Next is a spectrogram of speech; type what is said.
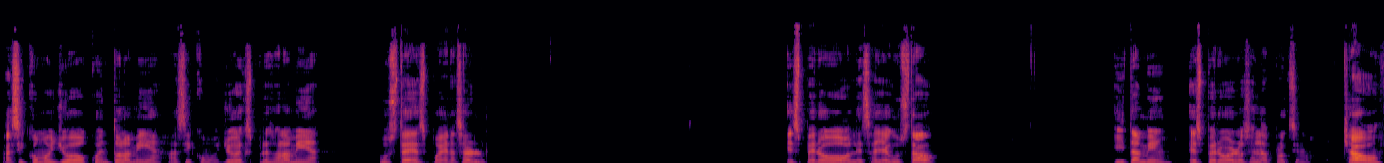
Así como yo cuento la mía, así como yo expreso la mía, ustedes pueden hacerlo. Espero les haya gustado y también espero verlos en la próxima. Chao.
